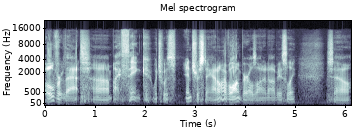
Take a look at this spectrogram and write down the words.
over that, um, I think, which was interesting. I don't have long barrels on it, obviously. So,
